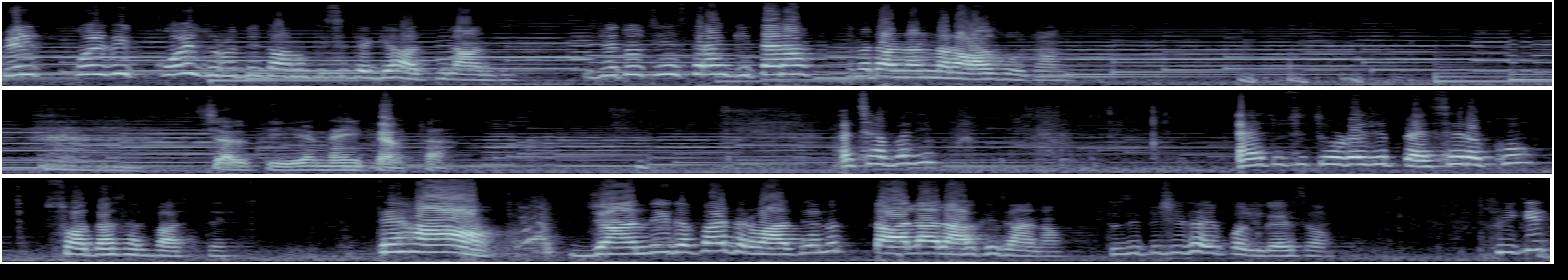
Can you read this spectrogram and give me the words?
ਬਿਲਕੁਲ ਵੀ ਕੋਈ ਜ਼ਰੂਰਤ ਨਹੀਂ ਤੁਹਾਨੂੰ ਕਿਸੇ ਦੇ ਅੱਗੇ ਹੱਥ ਫੈਲਾਉਣ ਦੀ ਤੇ ਜੇ ਤੁਸੀਂ ਇਸ ਤਰ੍ਹਾਂ ਕੀਤਾ ਨਾ ਤੇ ਮੈਂ ਤੁਹਾਡੇ ਨਾਲ ਨਾਰਾਜ਼ ਹੋ ਜਾਵਾਂਗੀ ਚਲਤੀ ਹੈ ਨਹੀਂ ਕਰਤਾ ਅੱਛਾ ਅੱਬਾ ਜੀ ਇਹ ਤੁਸੀਂ ਥੋੜੇ ਜਿਹੇ ਪੈਸੇ ਰੱਖੋ ਸੌਦਾ ਸਾਲ ਵਾਸਤੇ ਤੇ ਹਾਂ ਜਾਂਦੀ ਦਫਾ ਦਰਵਾਜ਼ੇ ਨੂੰ ਤਾਲਾ ਲਾ ਕੇ ਜਾਣਾ ਤੁਸੀਂ ਪਿਛਲੀ ਦਫਾ ਹੀ ਭੁੱਲ ਗਏ ਸੋ ਠੀਕ ਹੈ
